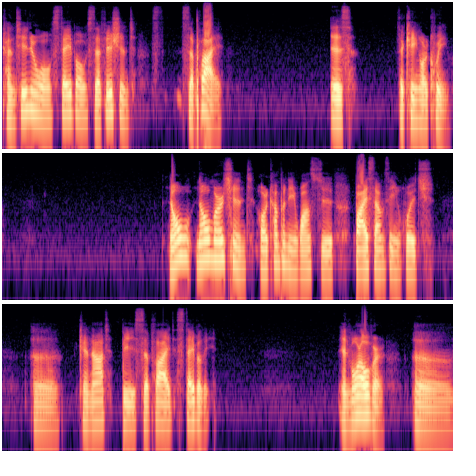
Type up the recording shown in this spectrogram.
continual, stable, sufficient supply is the king or queen. no no merchant or company wants to buy something which uh, cannot be supplied stably. And moreover, uh,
